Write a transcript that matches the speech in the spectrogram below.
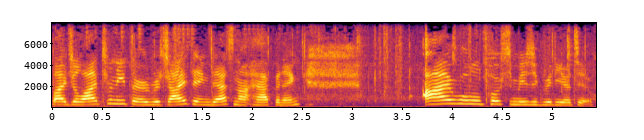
by July 23rd, which I think that's not happening, I will post a music video too.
